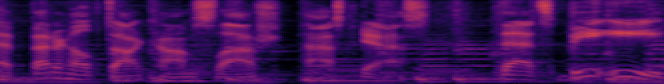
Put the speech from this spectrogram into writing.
at betterhelp.com slash pastgas. That's B-E-T-T-E-R-H-E-L-P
